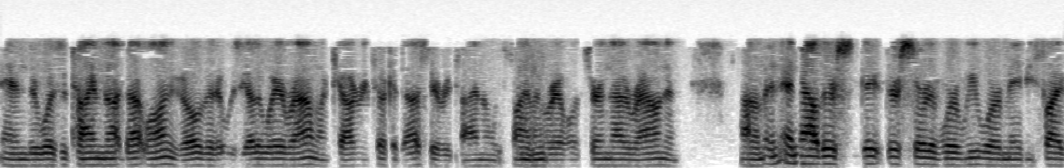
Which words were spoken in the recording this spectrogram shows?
and there was a time not that long ago that it was the other way around when Calgary took a dust every time, and we finally mm-hmm. were able to turn that around. And um, and and now there's they're sort of where we were maybe five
